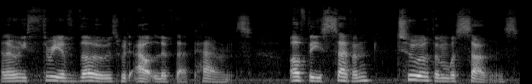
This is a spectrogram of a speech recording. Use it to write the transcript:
and only three of those would outlive their parents. Of these seven, two of them were sons.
